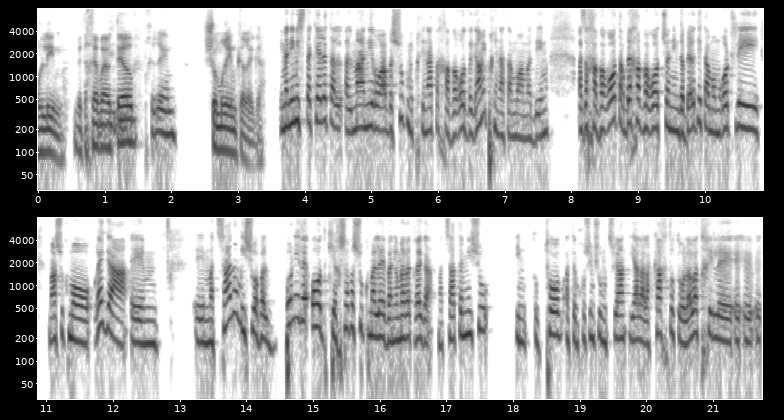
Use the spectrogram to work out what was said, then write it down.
עולים, ואת החבר'ה היותר בכירים שומרים כרגע. אם אני מסתכלת על, על מה אני רואה בשוק מבחינת החברות וגם מבחינת המועמדים, אז החברות, הרבה חברות שאני מדברת איתן אומרות לי משהו כמו, רגע, אמ, אמ, מצאנו מישהו, אבל בואו נראה עוד, כי עכשיו השוק מלא. ואני אומרת, רגע, מצאתם מישהו? אם הוא טוב, אתם חושבים שהוא מצוין, יאללה, לקחת אותו, לא להתחיל אה, אה, אה,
